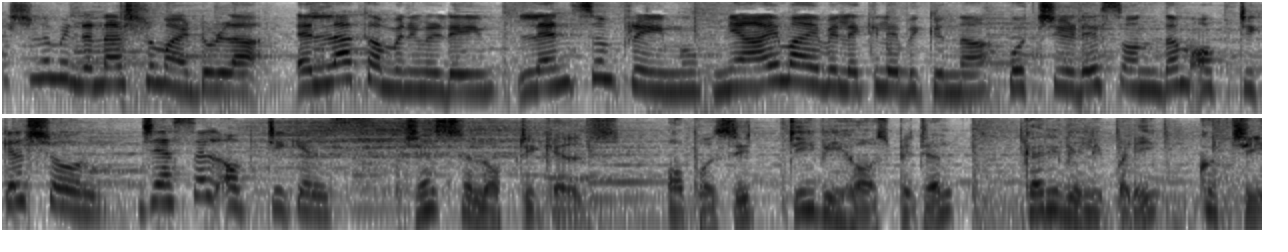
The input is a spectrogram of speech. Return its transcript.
നാഷണലും ഇന്റർനാഷണലും ആയിട്ടുള്ള എല്ലാ കമ്പനികളുടെയും ലെൻസും ഫ്രെയിമും ന്യായമായ വിലയ്ക്ക് ലഭിക്കുന്ന കൊച്ചിയുടെ സ്വന്തം optical showroom Jasal opticals Jasal opticals opposite T B hospital Karivelippadi Kochi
